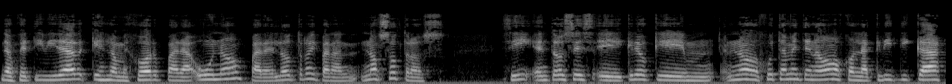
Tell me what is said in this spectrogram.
De objetividad, que es lo mejor para uno, para el otro y para nosotros. ¿Sí? Entonces, eh, creo que mm, no, justamente no vamos con la crítica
